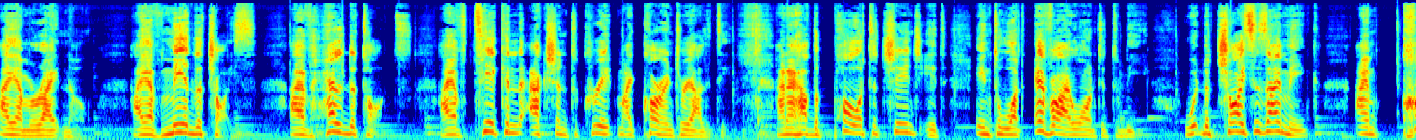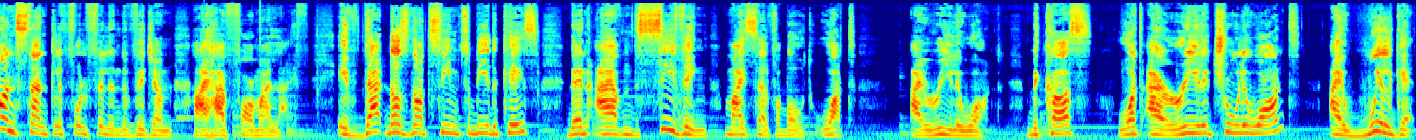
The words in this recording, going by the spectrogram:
I am right now. I have made the choice. I have held the thoughts. I have taken the action to create my current reality. And I have the power to change it into whatever I want it to be. With the choices I make, I am constantly fulfilling the vision I have for my life. If that does not seem to be the case, then I am deceiving myself about what I really want. Because what I really truly want, I will get.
